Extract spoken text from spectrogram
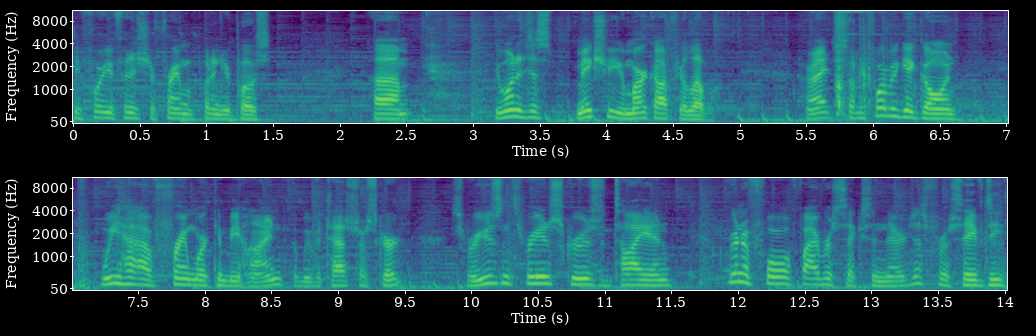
before you finish your frame and put in your post, um, you want to just make sure you mark off your level. All right, so before we get going, we have framework in behind that we've attached our skirt. So we're using three inch screws to tie in. We're gonna foil five or six in there just for safety.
